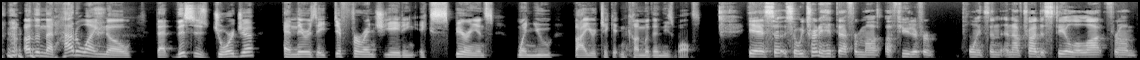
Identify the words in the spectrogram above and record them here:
other than that, how do I know that this is Georgia and there is a differentiating experience when you buy your ticket and come within these walls? Yeah, so so we try to hit that from a, a few different points, and, and I've tried to steal a lot from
